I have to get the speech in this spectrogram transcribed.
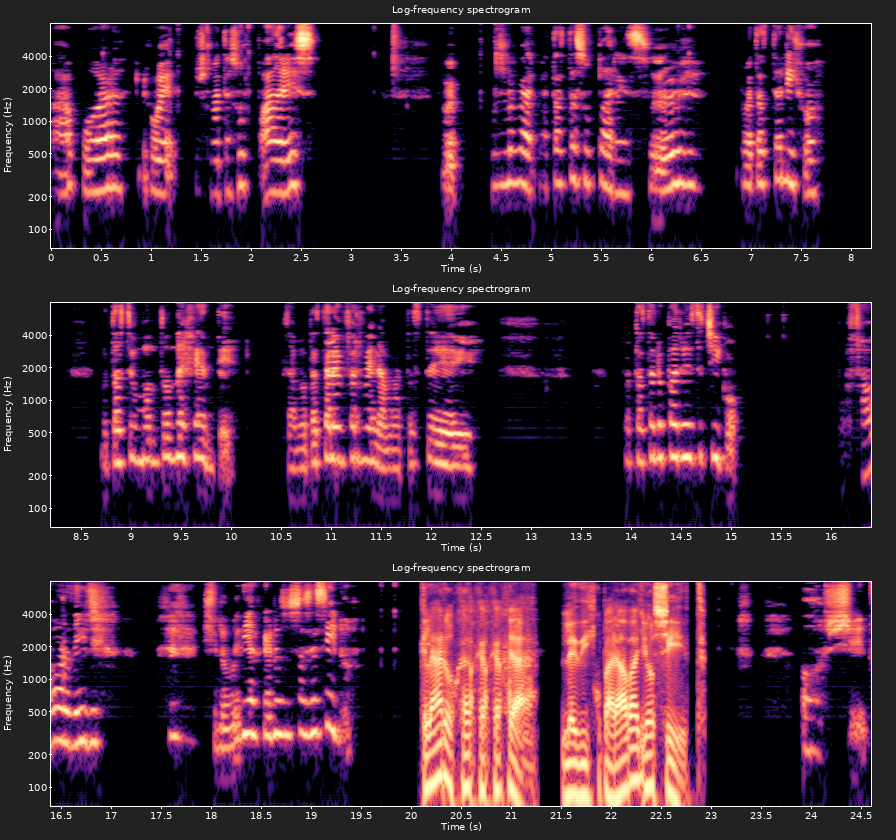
Awkward. Y como, yo maté a sus padres. Mataste a sus padres. Eh, mataste al hijo. Mataste a un montón de gente. O sea, mataste a la enfermera, mataste... Mataste a los padres de este chico. Por favor, dile. Si no me digas que no sos asesino. Claro, jajajaja. Ja, ja, ja. Le disparaba yo shit. Oh, shit.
